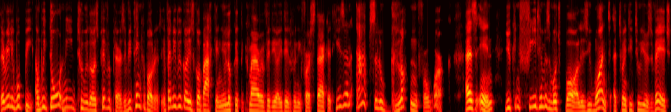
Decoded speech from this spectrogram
They really would be. And we don't need two of those pivot players. If you think about it, if any of you guys go back and you look at the Kamara video I did when he first started, he's an absolute glutton for work. As in, you can feed him as much ball as you want at 22 years of age,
